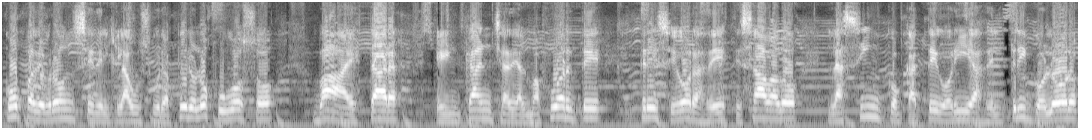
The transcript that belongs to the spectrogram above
Copa de Bronce del Clausura. Pero lo jugoso va a estar en cancha de Almafuerte, 13 horas de este sábado, las cinco categorías del tricolor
